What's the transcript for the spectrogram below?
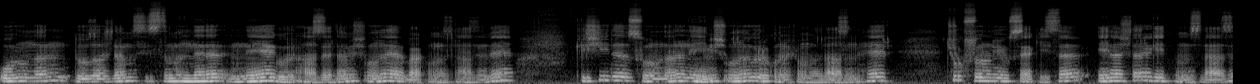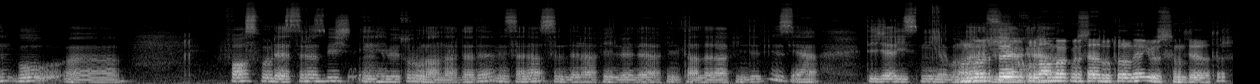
ürünlerin dozajlama sistemi neler, neye göre hazırlamış ona bakmamız lazım ve kişi de sorunları neymiş ona göre konuşmamız lazım. Her çok sorunu yüksek ise ilaçlara gitmemiz lazım. Bu e, fosfodiesterase 5 inhibitör olanlarda da mesela sildenafil ve dafil, taldafil dediniz ya ticari ismiyle bunlar Onları sürekli kullanmak mesela doktor ne gibi sıkıntı yaratır?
